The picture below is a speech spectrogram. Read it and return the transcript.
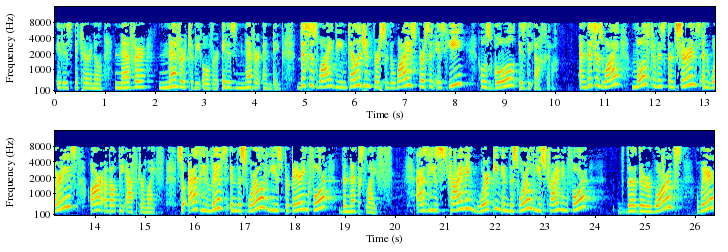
It is eternal. Never, never to be over. It is never ending. This is why the intelligent person, the wise person is he whose goal is the akhirah. And this is why most of his concerns and worries are about the afterlife. So as he lives in this world, he is preparing for the next life. As he is striving, working in this world, he is striving for the, the rewards, where?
